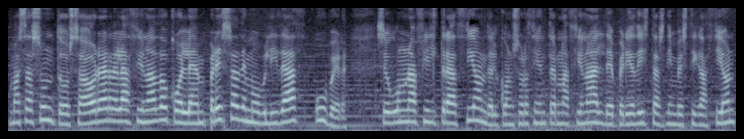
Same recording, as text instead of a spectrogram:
Más asuntos, ahora relacionado con la empresa de movilidad Uber. Según una filtración del Consorcio Internacional de Periodistas de Investigación,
